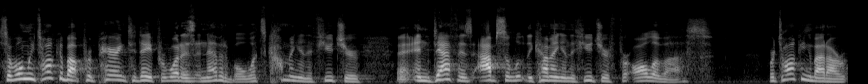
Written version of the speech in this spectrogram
So, when we talk about preparing today for what is inevitable, what's coming in the future, and death is absolutely coming in the future for all of us, we're talking about our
